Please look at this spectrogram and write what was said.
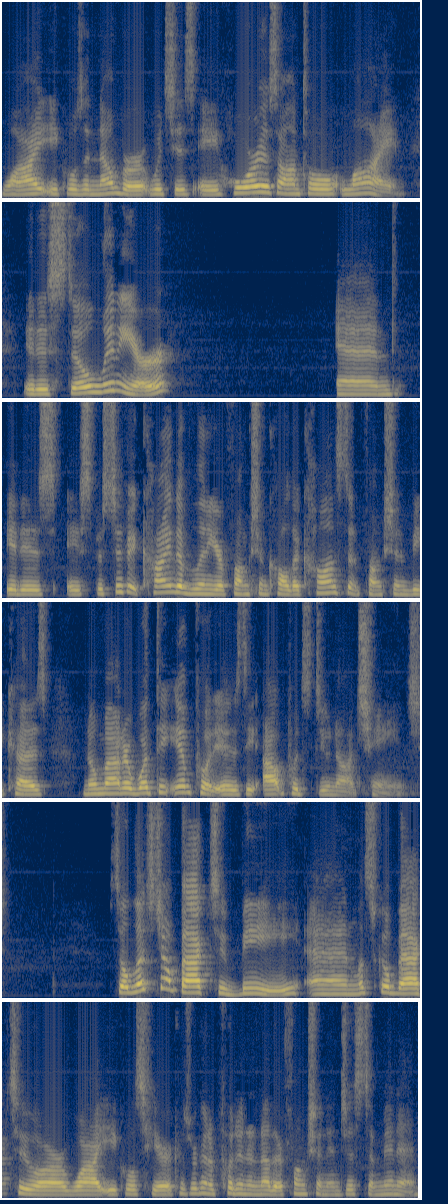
y equals a number, which is a horizontal line. It is still linear, and it is a specific kind of linear function called a constant function because no matter what the input is, the outputs do not change. So let's jump back to B and let's go back to our y equals here because we're going to put in another function in just a minute.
